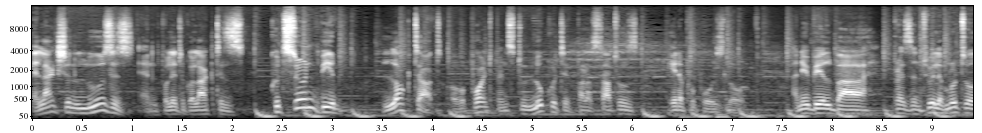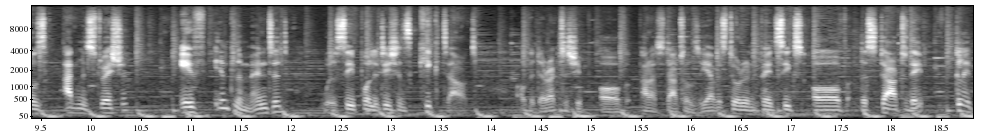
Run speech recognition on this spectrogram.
election losers and political actors could soon be locked out of appointments to lucrative parastatals in a proposed law. A new bill by President William Ruto's administration, if implemented, will see politicians kicked out of the directorship of parastatals. You have a story on page six of the Star today. Click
